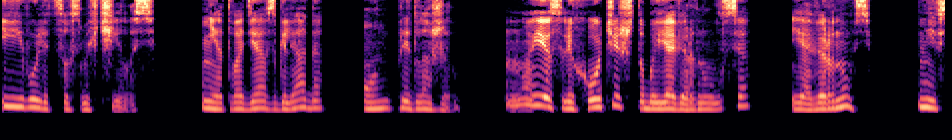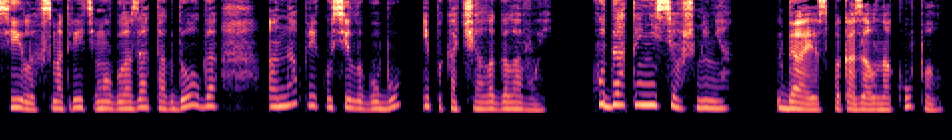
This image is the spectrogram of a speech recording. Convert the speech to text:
и его лицо смягчилось. Не отводя взгляда, он предложил. «Но если хочешь, чтобы я вернулся, я вернусь». Не в силах смотреть ему в глаза так долго, она прикусила губу и покачала головой. «Куда ты несешь меня?» Дайес показал на купол,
